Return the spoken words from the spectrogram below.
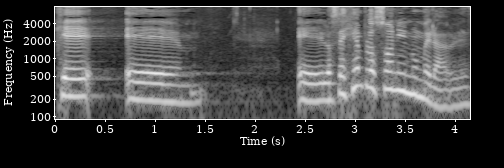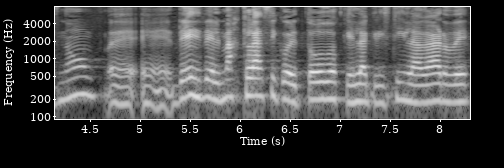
que eh, eh, los ejemplos son innumerables, ¿no? Eh, desde el más clásico de todos, que es la Christine Lagarde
